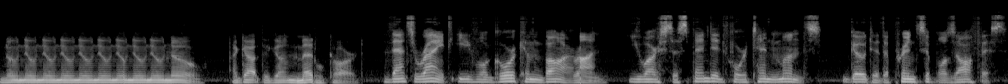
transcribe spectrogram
No no no no no no no no no no, I got the gunmetal card. That's right Evil Gorkem Baran, you are suspended for 10 months, go to the principal's office.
